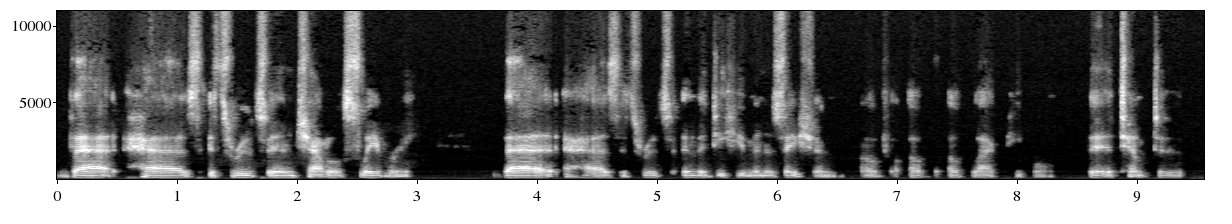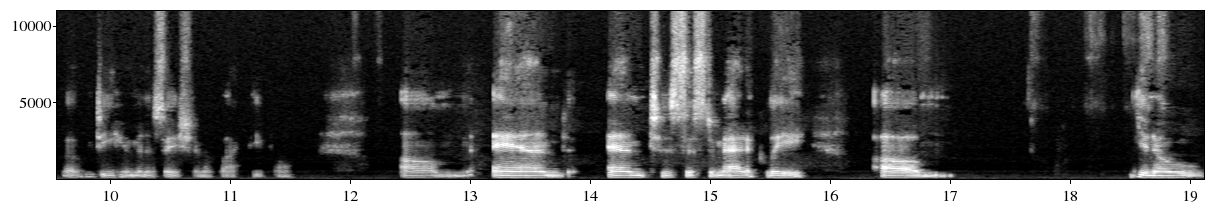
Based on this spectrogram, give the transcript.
that has its roots in chattel slavery, that has its roots in the dehumanization of, of, of Black people the attempt to, of dehumanization of Black people, um, and and to systematically, um, you know,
